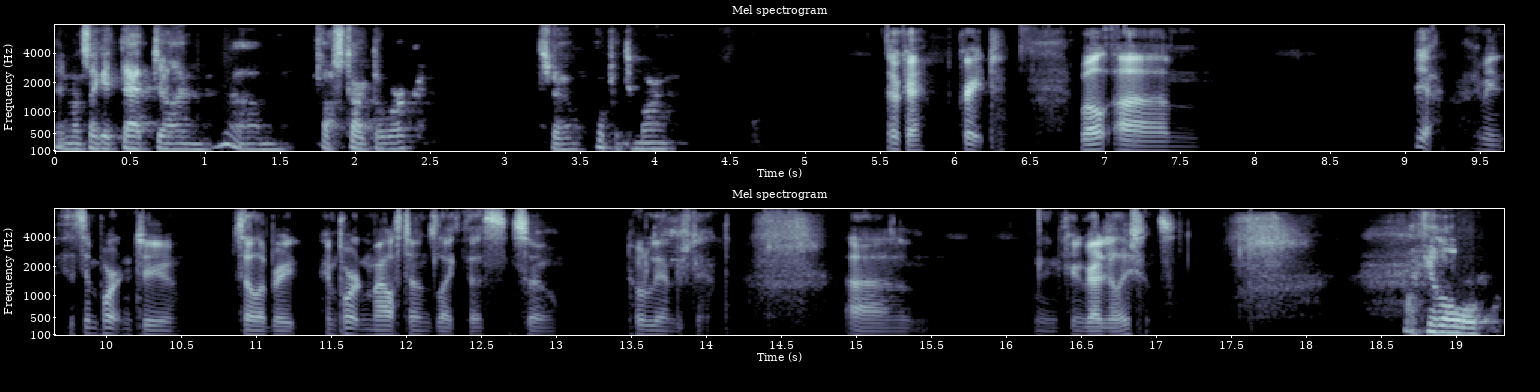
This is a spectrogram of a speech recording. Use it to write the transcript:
And once I get that done, um, I'll start the work. So hopefully tomorrow. Okay, great. Well, um, yeah, I mean, it's important to celebrate important milestones like this. So totally understand. Um, and congratulations. I feel old.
